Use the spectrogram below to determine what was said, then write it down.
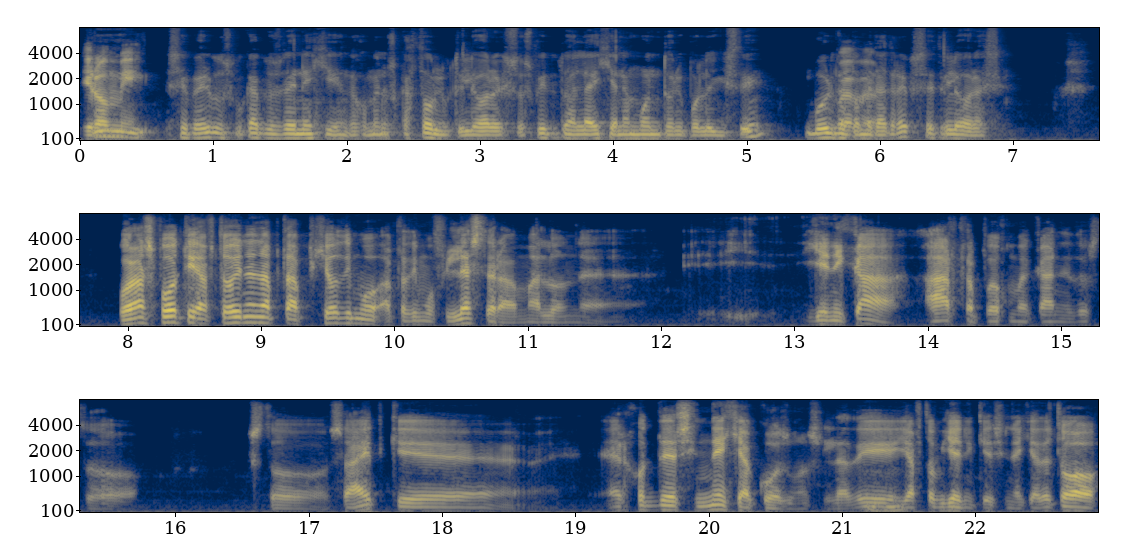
πληρωμή. σε περίπτωση που κάποιος δεν έχει ενδεχομένως καθόλου τηλεόραση στο σπίτι του, αλλά έχει ένα monitor υπολογιστή, μπορεί να το μετατρέψει σε τηλεόραση. Μπορώ να σου πω ότι αυτό είναι ένα από τα πιο δημο, από τα δημοφιλέστερα, μάλλον, ε, γενικά άρθρα που έχουμε κάνει εδώ στο, στο site και έρχονται συνέχεια κόσμος. Δηλαδή, γι' αυτό βγαίνει και συνέχεια. Δεν το,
